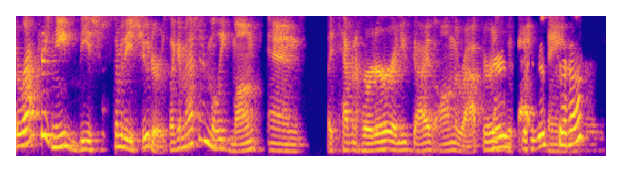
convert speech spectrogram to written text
The Raptors need these some of these shooters. Like imagine Malik Monk and like Kevin Huerter and these guys on the Raptors. Terence Davis, same... perhaps.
